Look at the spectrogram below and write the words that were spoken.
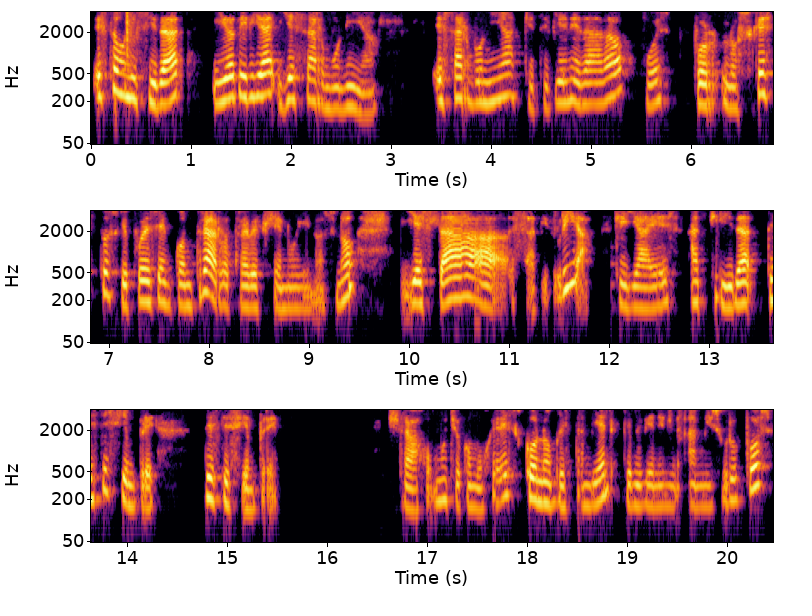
Esta unicidad, yo diría, y esa armonía, esa armonía que te viene dada, pues, por los gestos que puedes encontrar otra vez genuinos, ¿no? Y esta sabiduría que ya es adquirida desde siempre, desde siempre. Trabajo mucho con mujeres, con hombres también, que me vienen a mis grupos.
